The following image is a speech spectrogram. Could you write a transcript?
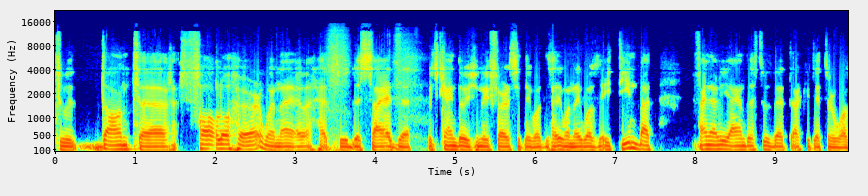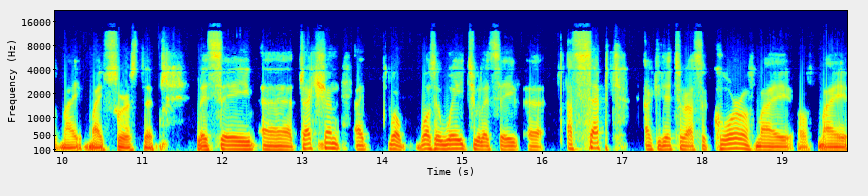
to don't uh, follow her when I had to decide uh, which kind of university I was deciding when I was 18. But finally, I understood that architecture was my my first, uh, let's say, uh, attraction. I well was a way to let's say uh, accept architecture as a core of my of my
